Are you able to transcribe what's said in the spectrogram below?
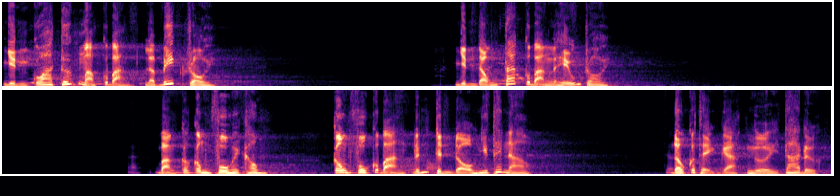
Nhìn qua tướng mạo của bạn là biết rồi. Nhìn động tác của bạn là hiểu rồi. Bạn có công phu hay không? Công phu của bạn đến trình độ như thế nào? Đâu có thể gạt người ta được.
